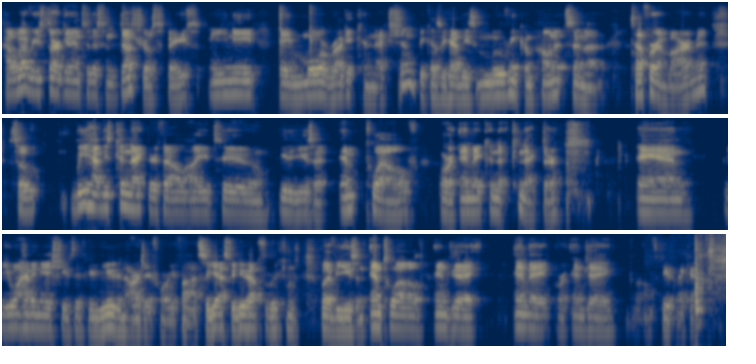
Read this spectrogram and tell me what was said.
However, you start getting into this industrial space, and you need a more rugged connection because we have these moving components in a tougher environment. So we have these connectors that allow you to either use an M12 or an M8 connect- connector, and you won't have any issues if you're using RJ45. So yes, we do have solutions whether you use an M12, MJ, MA, or MJ. Well, excuse can't.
